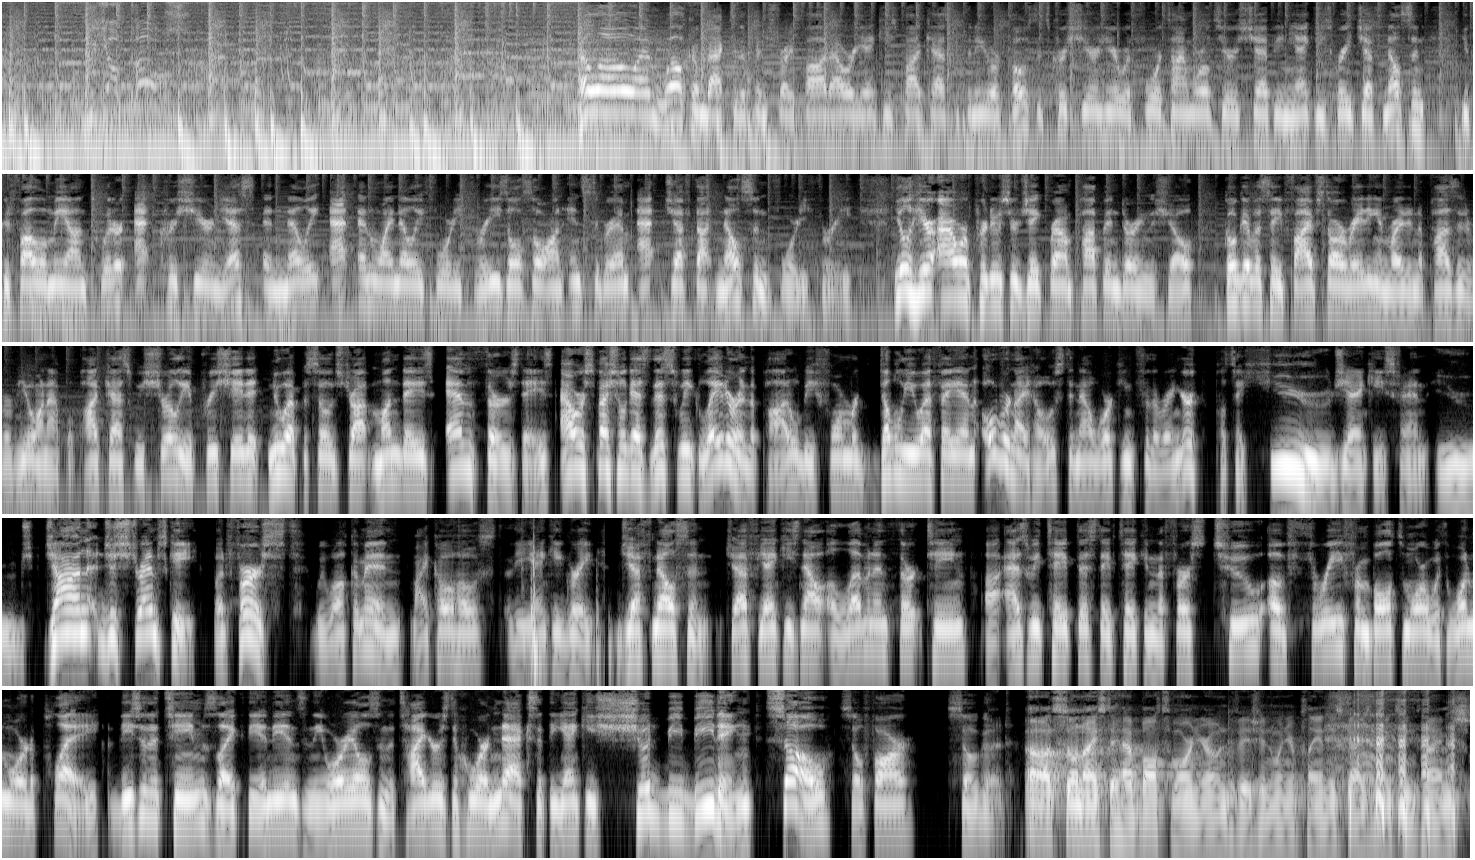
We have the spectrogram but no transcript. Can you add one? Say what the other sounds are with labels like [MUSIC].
Hello and welcome back to the Pinstripe Pod, our Yankees podcast with the New York Post. It's Chris Sheeran here with four-time World Series champion Yankees great Jeff Nelson. You could follow me on Twitter at Chris Sheeran, yes, and Nelly at NYNelly43. He's also on Instagram at Jeff.Nelson43. You'll hear our producer Jake Brown pop in during the show. Go give us a five star rating and write in a positive review on Apple Podcasts. We surely appreciate it. New episodes drop Mondays and Thursdays. Our special guest this week, later in the pod, will be former WFAN overnight host and now working for The Ringer, plus a huge Yankees fan. Huge. John Jastremski. But first, we welcome in my co-host, the Yankee great, Jeff Nelson. Jeff, Yankees now 11 and 13. Uh, as we tape this, they've taken the first two of three from Baltimore with one more to play. These are the teams like the Indians and the Orioles and the Tigers who are next that the Yankees should be beating. So, so far, so good. Oh, it's so nice to have Baltimore in your own division when you're playing these guys 19 [LAUGHS] times.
